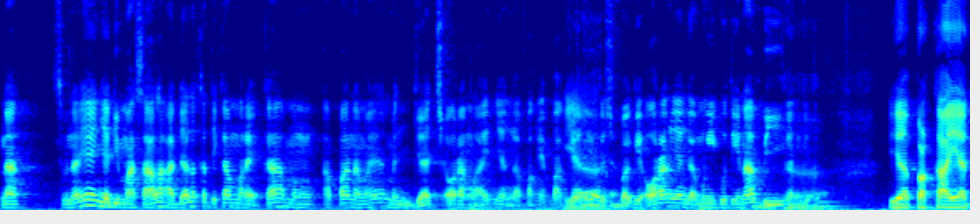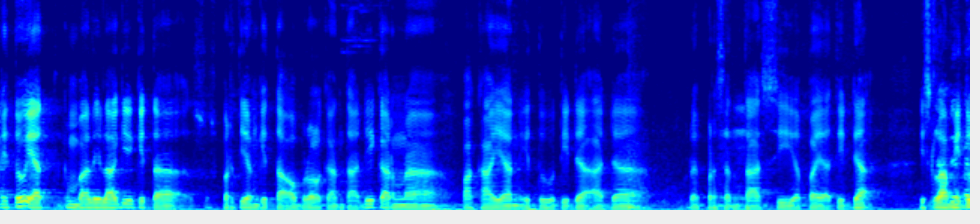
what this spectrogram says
Nah, sebenarnya yang jadi masalah adalah ketika mereka meng, apa namanya menjudge orang lain yang nggak pakai pakaian Iya. itu sebagai orang yang nggak mengikuti nabi kan gitu. Ya pakaian itu ya kembali lagi kita seperti yang kita obrolkan tadi karena pakaian itu tidak ada representasi apa ya tidak Islam Tidak itu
